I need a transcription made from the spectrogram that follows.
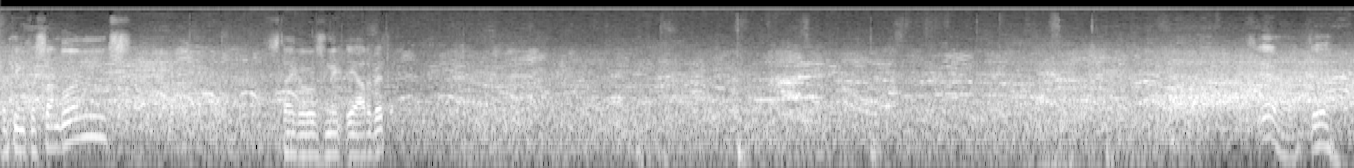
Looking for Sunderland. Steggles neatly out of it. Dear, dear.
